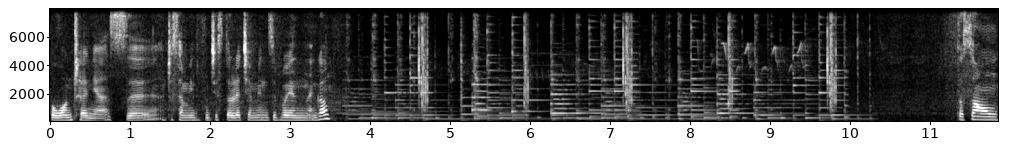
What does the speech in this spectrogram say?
połączenia z czasami dwudziestolecia międzywojennego. To są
